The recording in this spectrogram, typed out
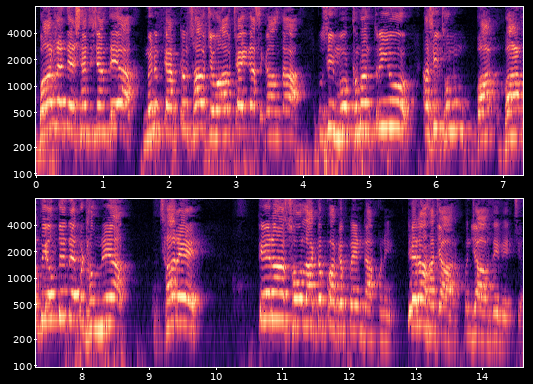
ਬਾਹਰਲੇ ਦੇਸ਼ਾਂ 'ਚ ਜਾਂਦੇ ਆ? ਮੈਨੂੰ ਕੈਪਟਨ ਸਾਹਿਬ ਜਵਾਬ ਚਾਹੀਦਾ ਇਸ ਗੱਲ ਦਾ। ਤੁਸੀਂ ਮੁੱਖ ਮੰਤਰੀ ਹੋ, ਅਸੀਂ ਤੁਹਾਨੂੰ ਬਾ- ਬਾਪ ਦੇ ਅਹੁਦੇ ਤੇ ਬਿਠਾਉਂਦੇ ਆ। ਸਾਰੇ 1300 ਲਗਭਗ ਪਿੰਡ ਆਪਣੇ 13000 ਪੰਜਾਬ ਦੇ ਵਿੱਚ।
